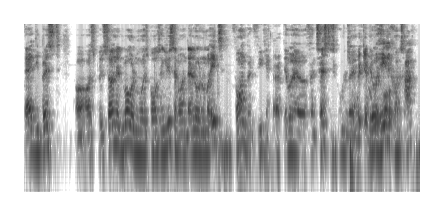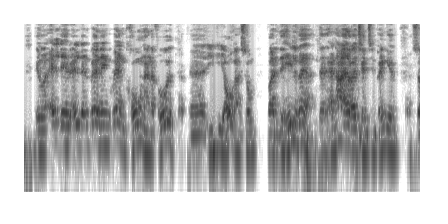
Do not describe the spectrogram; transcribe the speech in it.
der er de bedst og, og spille sådan et mål mod Sporting Lissabon, der lå nummer et foran Benfica. Ja. Det var jo fantastisk guld. Det var hele kontrakten. Det var alt, det, alt den, hver, en, hver en krone, han har fået ja. øh, i, i overgangssum, var det det hele værd. Han har allerede tjent sine penge hjem, ja. så,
